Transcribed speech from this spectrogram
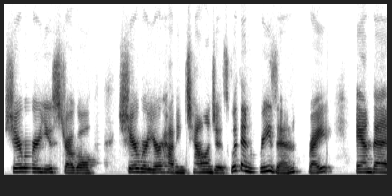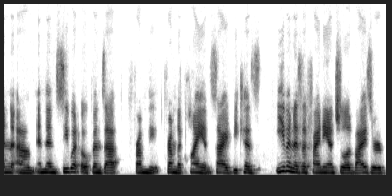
share where you struggle, share where you're having challenges within reason, right? And then um, and then see what opens up from the from the client side because even as a financial advisor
